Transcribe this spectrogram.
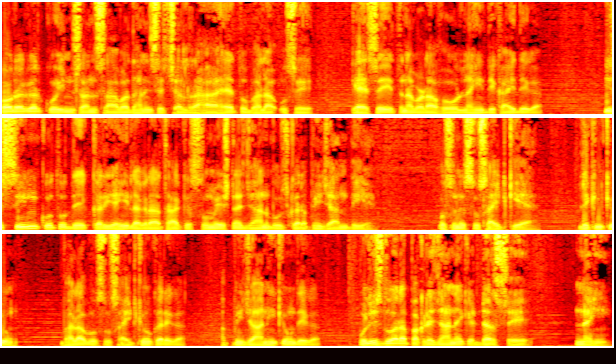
और अगर कोई इंसान सावधानी से चल रहा है तो भला उसे कैसे इतना बड़ा होल नहीं दिखाई देगा? इस सीन को तो देखकर यही लग रहा था कि सुमेश ने जानबूझकर अपनी जान दी है। उसने सुसाइड किया है। लेकिन क्यों? भला वो सुसाइड क्यों करेगा? अपनी जान ही क्यों देगा? पुलिस द्वारा पकड़े जाने के डर से नहीं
